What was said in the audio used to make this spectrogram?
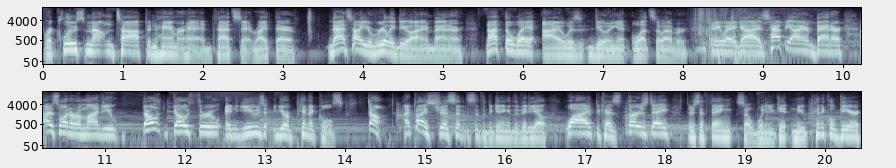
Recluse, Mountaintop, and Hammerhead. That's it right there. That's how you really do Iron Banner. Not the way I was doing it whatsoever. Anyway, guys, happy Iron Banner. I just want to remind you, don't go through and use your pinnacles. Don't. I probably should have said this at the beginning of the video. Why? Because Thursday, there's a thing. So when you get new pinnacle gear,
